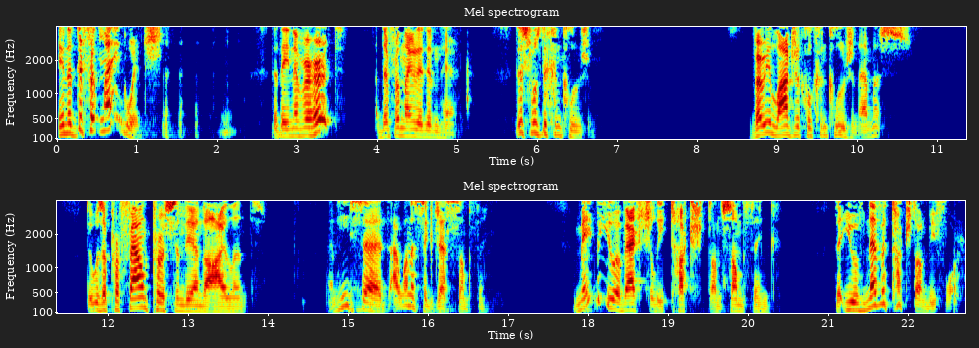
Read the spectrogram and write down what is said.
in a different language that they never heard, a different language they didn't hear. This was the conclusion. Very logical conclusion, Emmis. There was a profound person there on the island, and he said, I want to suggest something. Maybe you have actually touched on something that you have never touched on before.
